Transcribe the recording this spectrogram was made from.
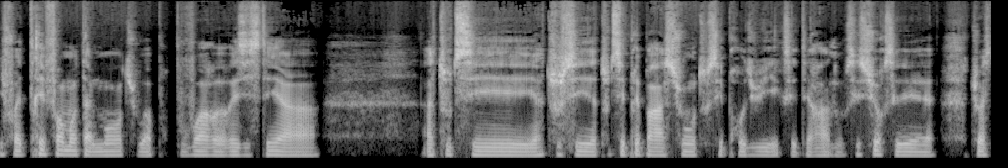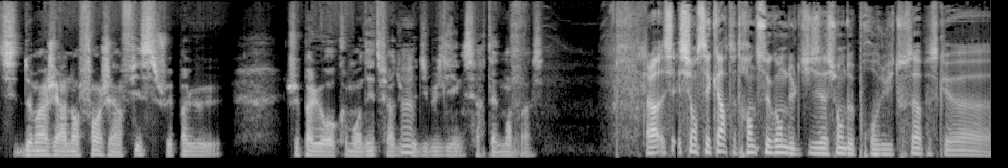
il faut être très fort mentalement, tu vois, pour pouvoir euh, résister à à toutes ces à tous ces à toutes ces préparations, tous ces produits, etc. Donc c'est sûr, c'est tu vois, si demain j'ai un enfant, j'ai un fils, je vais pas lui je vais pas lui recommander de faire du mmh. bodybuilding, certainement pas. Alors, si on s'écarte 30 secondes de l'utilisation de produits, tout ça, parce que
